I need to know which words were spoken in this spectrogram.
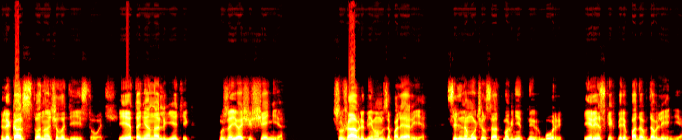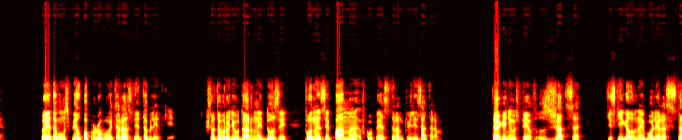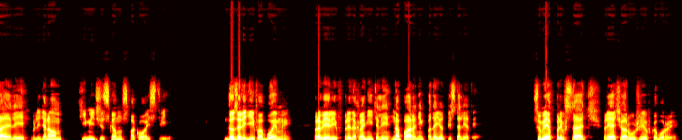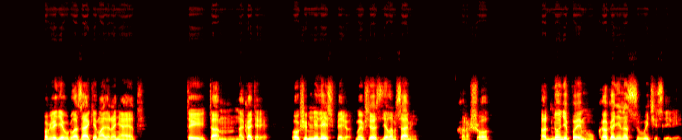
Лекарство начало действовать, и это не анальгетик. Узнаю ощущения. Служа в любимом Заполярье, сильно мучился от магнитных бурь и резких перепадов давления. Поэтому успел попробовать разные таблетки. Что-то вроде ударной дозы фоназепама вкупе с транквилизатором. Так и не успев сжаться, тиски головной боли растаяли в ледяном химическом спокойствии. Дозарядив обоймы, проверив предохранители, напарник подает пистолеты. Сумев привстать, прячу оружие в кобуры. Поглядев в глаза, Кемаль роняет. — Ты там, на катере. В общем, не лезь вперед, мы все сделаем сами. — Хорошо. Одно не пойму, как они нас вычислили.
